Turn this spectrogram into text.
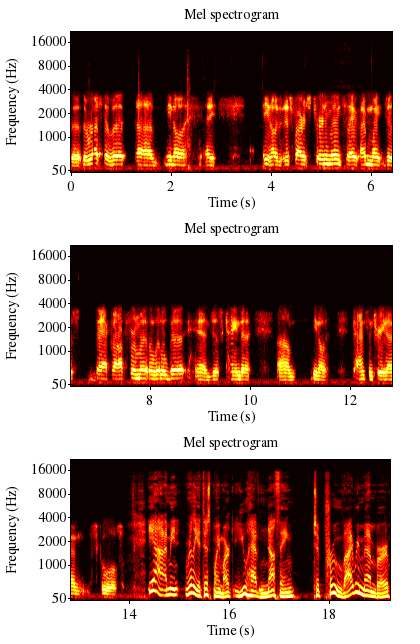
uh, the rest of it, uh, you know, I, you know, as far as tournaments, I, I might just back off from it a little bit and just kind of, um, you know, concentrate on schools. Yeah, I mean, really, at this point, Mark, you have nothing to prove. I remember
